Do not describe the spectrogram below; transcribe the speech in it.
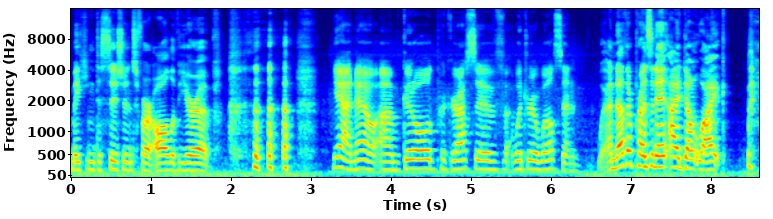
making decisions for all of europe. Yeah, no, um, good old progressive Woodrow Wilson. another president i don't like.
